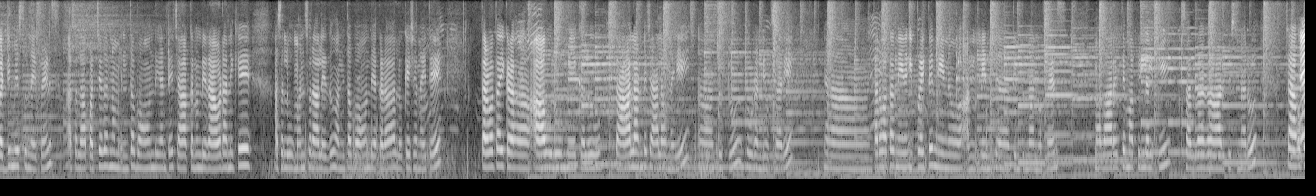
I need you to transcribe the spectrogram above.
గడ్డి మేస్తున్నాయి ఫ్రెండ్స్. అసలు ఆ పచ్చదనం ఎంత బాగుంది అంటే చాక నుండి రావడానికే అసలు మనసు రాలేదు. అంత బాగుంది అక్కడ లొకేషన్ అయితే. తర్వాత ఇక్కడ ఆవులు మేకలు చాలా అంటే చాలా ఉన్నాయి. చుట్టూ చూడండి ఒకసారి. తర్వాత నేను ఇప్పుడైతే నేను నేను తింటున్నాను ఫ్రెండ్స్. మా వారైతే మా పిల్లలకి సరదాగా ఆడిపిస్తున్నారు. ఒక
